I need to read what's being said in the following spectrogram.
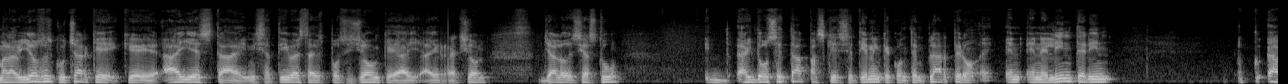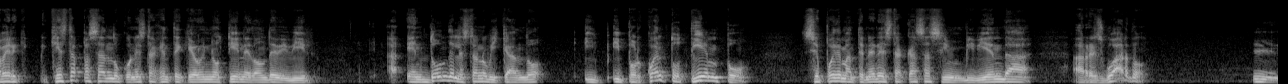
maravilloso escuchar que, que, hay esta iniciativa, esta disposición, que hay, hay, reacción. Ya lo decías tú, hay dos etapas que se tienen que contemplar, pero en, el interín, a ver, ¿qué está pasando con esta gente que hoy no tiene dónde vivir? ¿En dónde la están ubicando? ¿Y, y por cuánto tiempo se puede mantener esta casa sin vivienda a resguardo? Mm.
